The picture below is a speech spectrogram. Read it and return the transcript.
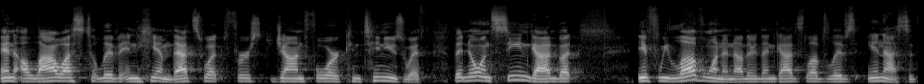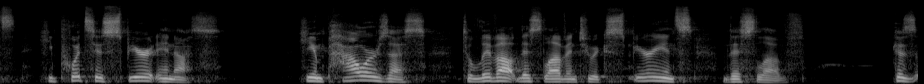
and allow us to live in him. That's what 1 John 4 continues with that no one's seen God, but if we love one another, then God's love lives in us. It's, he puts his spirit in us, he empowers us to live out this love and to experience this love. Because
